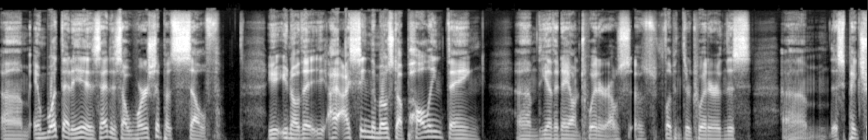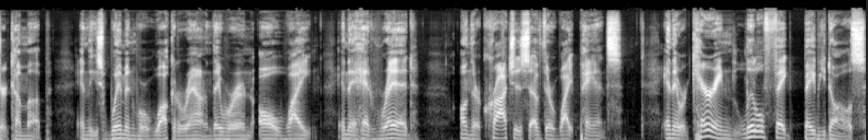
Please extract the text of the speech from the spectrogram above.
um, and what that is, that is a worship of self. You, you know that I, I seen the most appalling thing um, the other day on Twitter. I was I was flipping through Twitter and this um, this picture come up and these women were walking around and they were in all white and they had red on their crotches of their white pants and they were carrying little fake baby dolls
